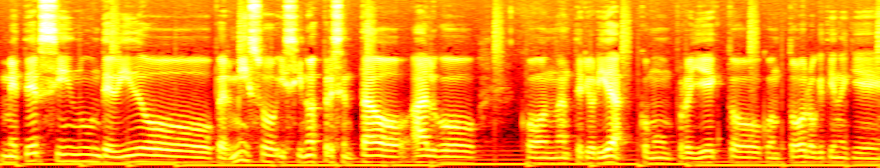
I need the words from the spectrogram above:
meter sin un debido permiso y si no has presentado algo con anterioridad, como un proyecto con todo lo que tiene que,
